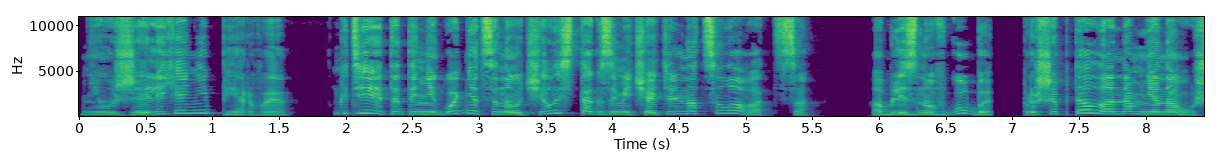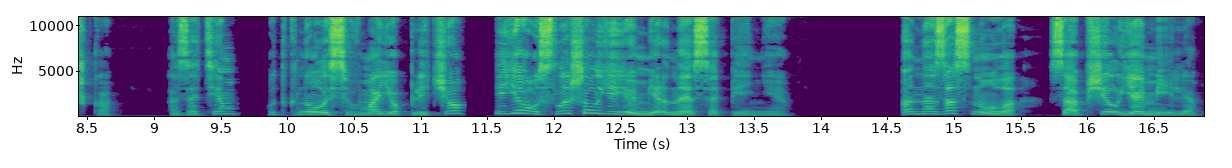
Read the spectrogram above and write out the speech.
«Неужели я не первая? Где эта ты негодница научилась так замечательно целоваться?» Облизнув губы, прошептала она мне на ушко, а затем уткнулась в мое плечо, и я услышал ее мирное сопение. «Она заснула», – сообщил я Миле.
